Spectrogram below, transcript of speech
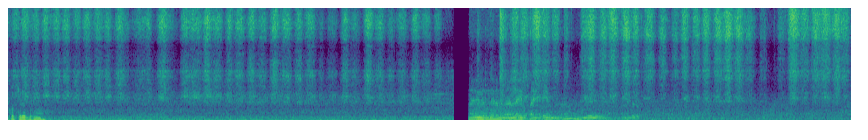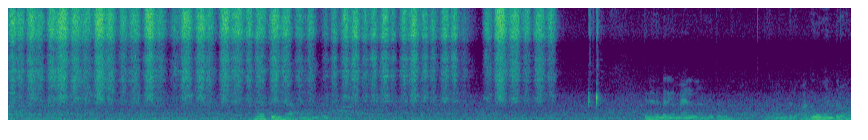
கொட்டுது பாருங்க மாதிரி வந்து நம்ம லைட் பண்ணிட்டே இருந்தோம்னா அது வந்துடும் இந்த மாதிரி மேலாம் வந்து இது இதெல்லாம் வந்துடும் அதுவும் வந்துடும்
